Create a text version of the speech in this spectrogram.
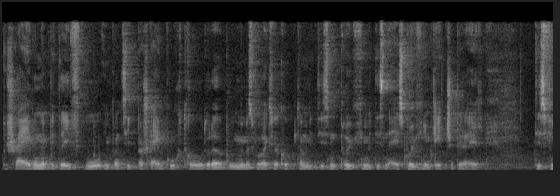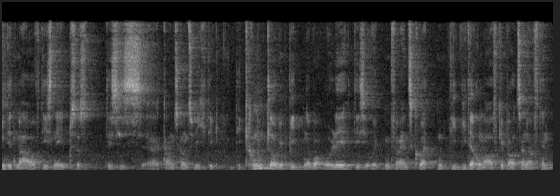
Beschreibungen betrifft, wo im Prinzip ein Steinbruch droht oder wo wir es voriges Jahr gehabt haben mit diesen Brüchen, mit diesen Eisbrüchen im Gletscherbereich, das findet man auch auf diesen Apps. Also das ist äh, ganz, ganz wichtig. Die Grundlage bieten aber alle diese Alpenvereinskarten, die wiederum aufgebaut sind auf den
